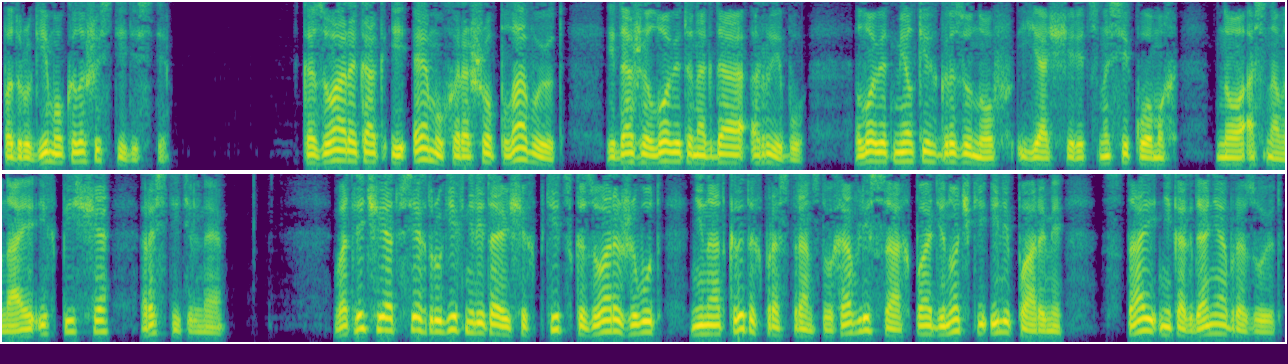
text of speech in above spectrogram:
по другим около 60. Казуары, как и эму, хорошо плавают и даже ловят иногда рыбу, ловят мелких грызунов, ящериц, насекомых, но основная их пища — растительная. В отличие от всех других нелетающих птиц, казуары живут не на открытых пространствах, а в лесах, поодиночке или парами, стай никогда не образуют.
